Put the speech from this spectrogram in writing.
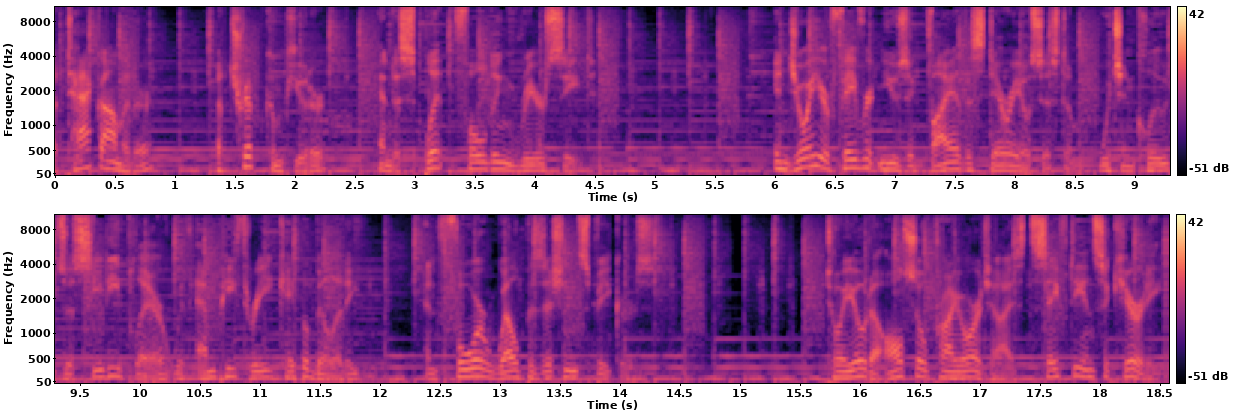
a tachometer, a trip computer, and a split folding rear seat. Enjoy your favorite music via the stereo system, which includes a CD player with MP3 capability and four well-positioned speakers. Toyota also prioritized safety and security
